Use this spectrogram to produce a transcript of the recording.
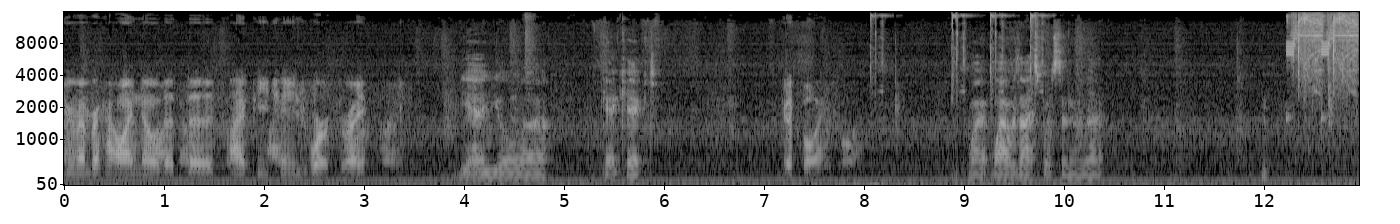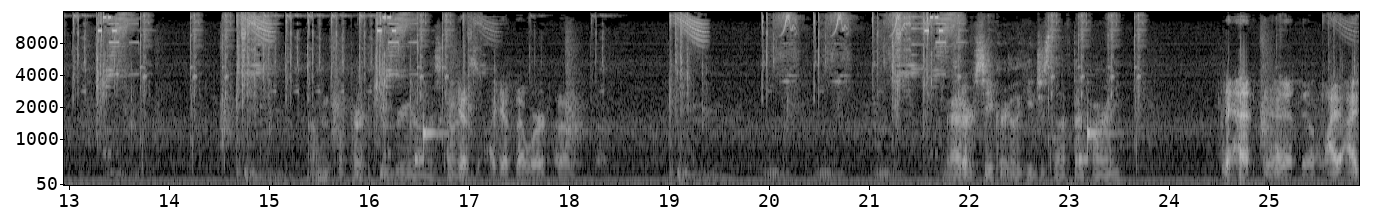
you remember how I know that the IP change worked, right? yeah, you'll uh, get kicked. Good boy. Why why was I supposed to know that? I'm gonna put perk two greed on this I guess I guess that worked then. That or secretly he just left that party. Yeah, yeah. I, I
